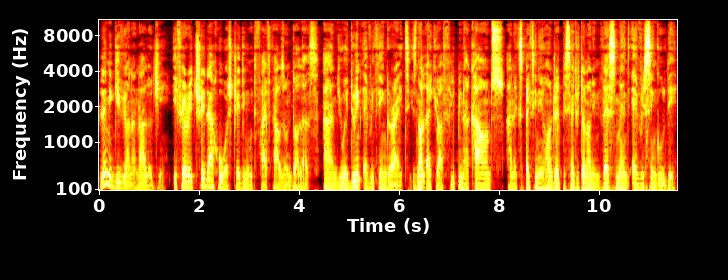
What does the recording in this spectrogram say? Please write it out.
let me give you an analogy. If you're a trader who was trading with $5,000 and you were doing everything right, it's not like you are flipping accounts and expecting a 100% return on investment every single day.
